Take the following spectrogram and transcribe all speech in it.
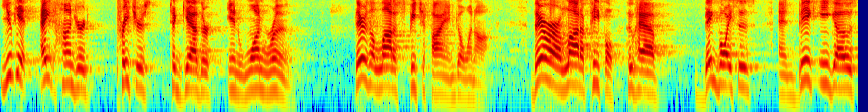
you get 800 preachers together in one room. There's a lot of speechifying going on. There are a lot of people who have big voices and big egos,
